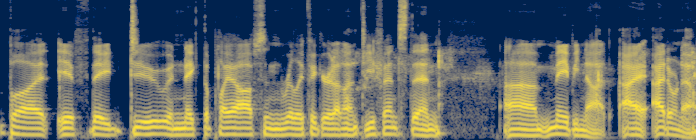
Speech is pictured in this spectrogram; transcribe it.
but if they do and make the playoffs and really figure it out on defense, then um, maybe not. I, I don't know.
